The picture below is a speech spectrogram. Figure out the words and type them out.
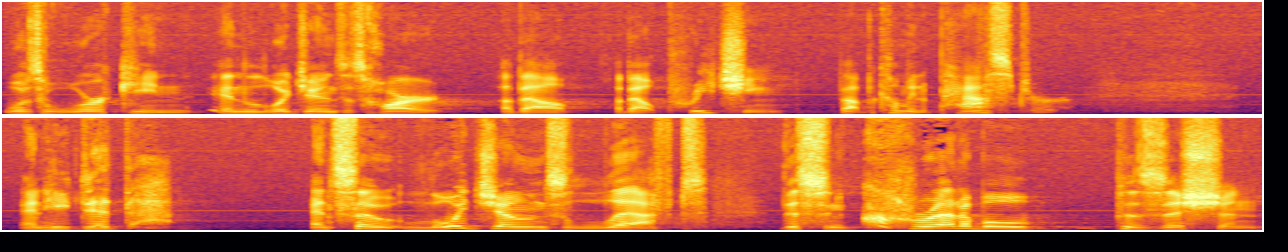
was working in Lloyd Jones's heart about, about preaching, about becoming a pastor. And he did that. And so Lloyd Jones left this incredible position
